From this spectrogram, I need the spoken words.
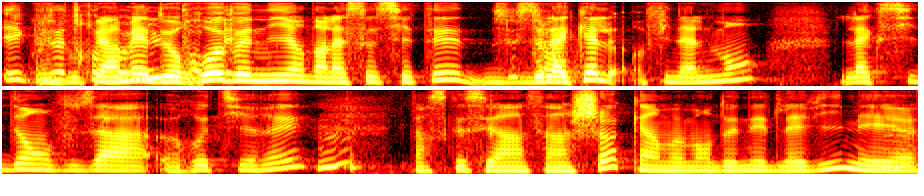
et, vous, permet de revenir dans la société de laquelle, finalement, l'accident vous a retiré. Mmh. Parce que c'est un, un, choc à un moment donné de la vie, mais mmh. euh,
